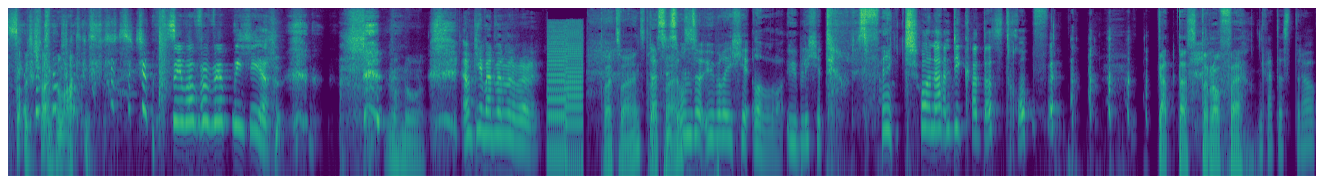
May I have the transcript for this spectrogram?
Soll ich mal nur an? Seba verwirrt mich hier. Noch nur. Okay, warte, warte, warte, warte. 3, 2, 1, 3, Das 2, ist 1. unser übliche, oh, übliche, das fängt schon an, die Katastrophe. Katastrophe. Katastrophe.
